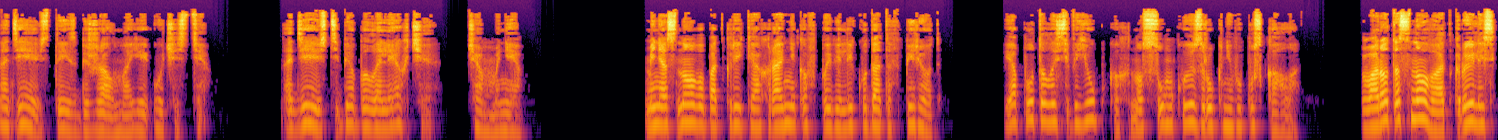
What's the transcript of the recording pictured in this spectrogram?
Надеюсь, ты избежал моей участи. Надеюсь, тебе было легче, чем мне. Меня снова под крики охранников повели куда-то вперед. Я путалась в юбках, но сумку из рук не выпускала. Ворота снова открылись,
